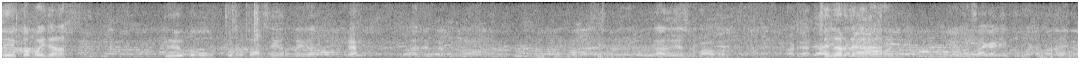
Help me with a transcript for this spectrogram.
ದೇವಕಪ್ಪ ಐದನ ದೇವಕಪ್ಪ ಫುಲ್ ರೂಪಾಯಿ ಈಗ. ಅದು ಹೆಸರು ಭಾಳ ಬರ್ತದೆ ಚಿಲ್ಲರ್ ದನಿ ಮಾಮೂಲಿ. ಈ ಹೊಸ ಗಾಡಿ ಕುಬಟ ಮದ ಇದು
